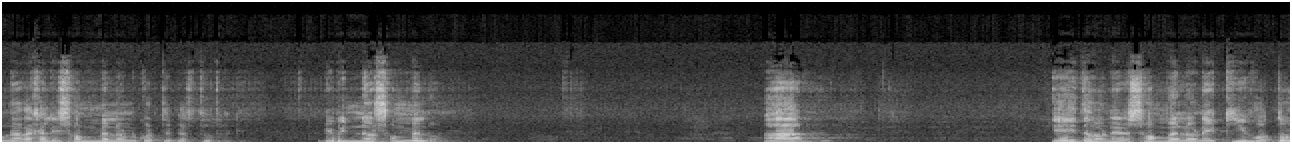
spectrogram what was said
ওনারা খালি সম্মেলন করতে ব্যস্ত থাকে, বিভিন্ন সম্মেলন। আর এই ধরনের সম্মেলনে কি হতো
